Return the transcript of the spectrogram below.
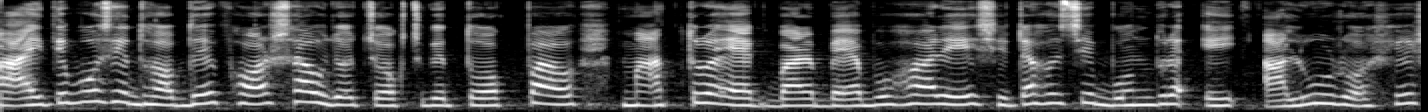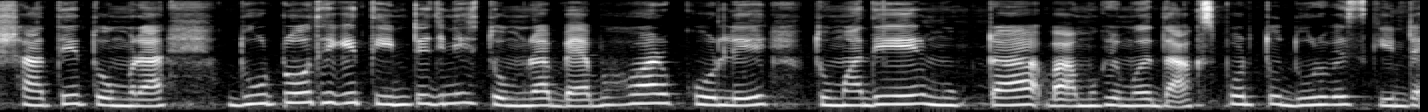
বাড়িতে বসে ধবধবে ফর্সা ও চকচকে ত্বক পাও মাত্র একবার ব্যবহারে, সেটা হচ্ছে বন্ধুরা এই আলুর রসের সাথে তোমরা দুটো থেকে তিনটে জিনিস তোমরা ব্যবহার করলে তোমাদের মুখটা বা মুখের মধ্যে দাগ স্পট তো দূর হবে, স্কিনটা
